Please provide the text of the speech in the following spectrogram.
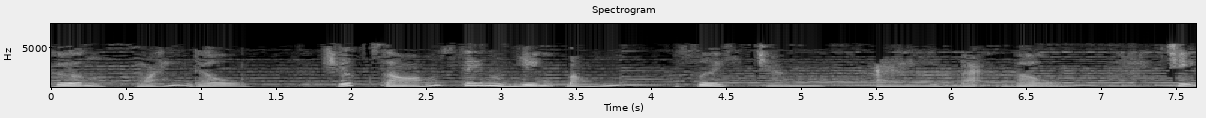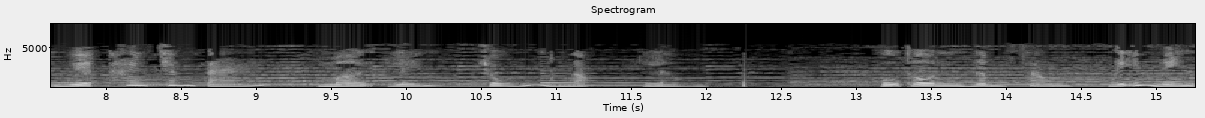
thường ngoái đầu, trước gió xin nhìn bóng, dưới trăng ai bạn bầu. Chị Nguyệt hay trăng tá, mời lên trốn ngọc lâu. Vũ Thồn ngâm xong, nghĩ mình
